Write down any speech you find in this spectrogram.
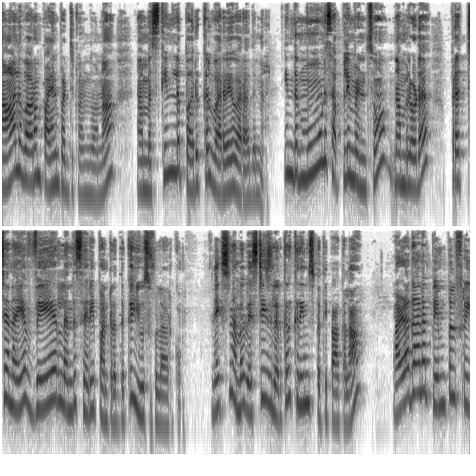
நாலு வாரம் பயன்படுத்திட்டு வந்தோம்னா நம்ம ஸ்கின்ல பருக்கள் வரவே வராதுன்னு இந்த மூணு சப்ளிமெண்ட்ஸும் நம்மளோட பிரச்சனையை வேர்ல இருந்து சரி பண்றதுக்கு யூஸ்ஃபுல்லா இருக்கும். நெக்ஸ்ட் நம்ம வெஸ்டீஸ்ல இருக்கிற கிரீம்ஸ் பத்தி பார்க்கலாம். அழகான பிம்பிள் ஃப்ரீ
